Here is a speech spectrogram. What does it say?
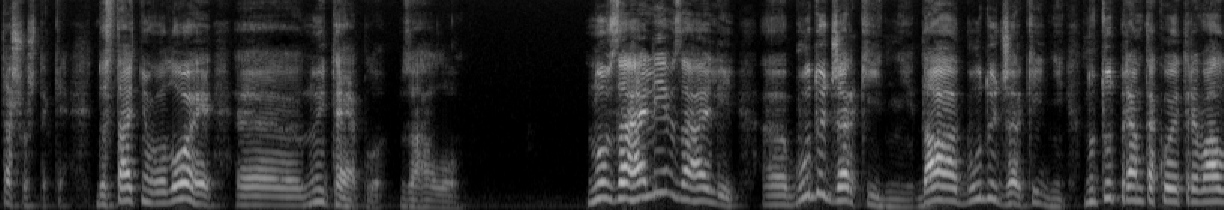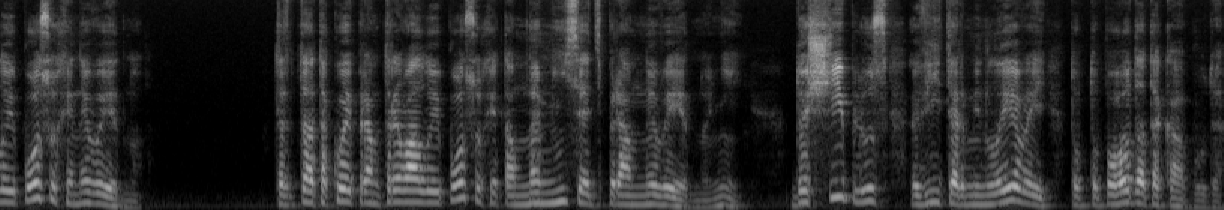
та що ж таке? Достатньо вологи, е, ну і тепло загалом. Ну, взагалі, взагалі, е, будуть жаркі дні. Да, будуть жаркі дні. Ну тут прям такої тривалої посухи не видно. Та, та такої прям тривалої посухи там на місяць прям не видно. Ні. Дощі плюс вітер мінливий, тобто погода така буде.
